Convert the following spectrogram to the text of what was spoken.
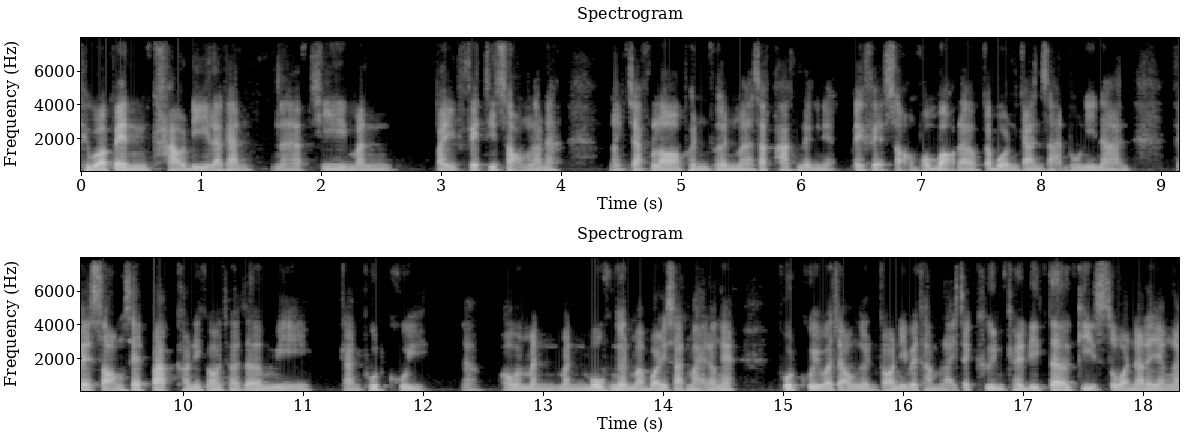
ถือว่าเป็นข่าวดีแล้วกันนะครับ ที่มัน ไปเฟสที่ 2 แล้วนะ หลังจากรอเพลินๆมาสักพักหนึ่งเนี่ยไปเฟสสผมบอกแล้วกระบวนการศาลพวกนี้นานเฟสสเสร็จปั๊บคราวนี้ก็จะเริ่มมีการพูดคุยนะเพราะมันมันมันมูฟเงินมาบริษัทใหม่แล้วไงพูดคุยว่าจะเอาเงินก้อนนี้ไปทำอะไร จะคืนเครดิตเตอร์กี่ส่วนอะไรยังไง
